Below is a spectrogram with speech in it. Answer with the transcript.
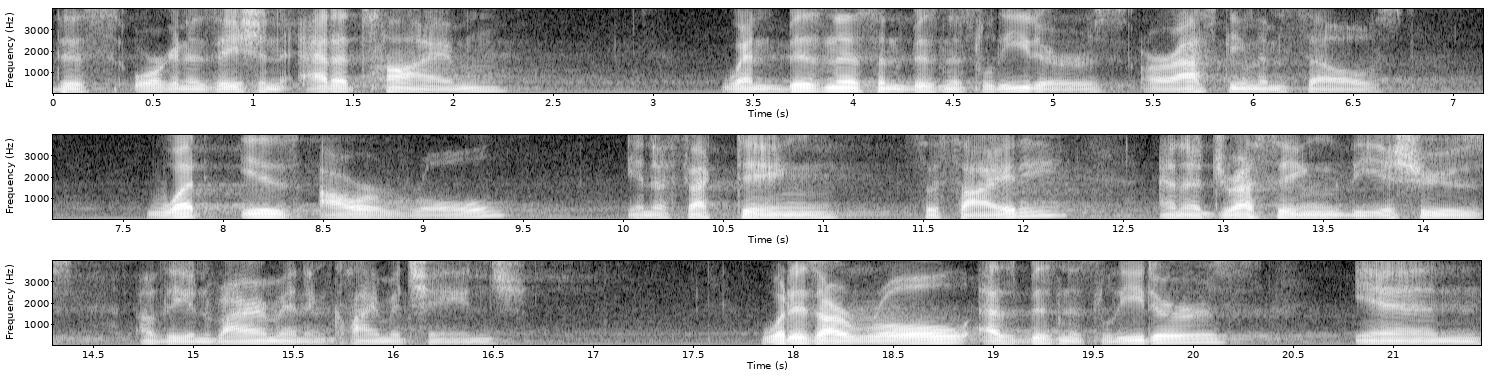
this organization at a time when business and business leaders are asking themselves, what is our role in affecting society and addressing the issues of the environment and climate change? What is our role as business leaders in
